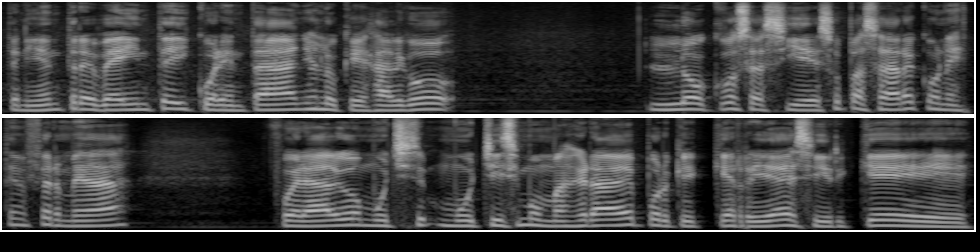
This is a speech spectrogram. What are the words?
tenía entre 20 y 40 años, lo que es algo loco. O sea, si eso pasara con esta enfermedad, fuera algo muchísimo más grave porque querría decir que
